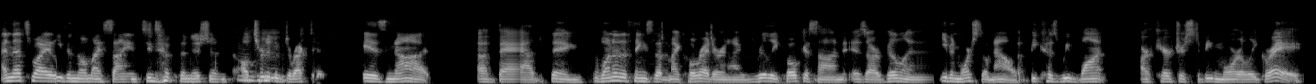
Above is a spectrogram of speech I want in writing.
And that's why, even though my sciencey definition, mm-hmm. alternative directive is not a bad thing. One of the things that my co-writer and I really focus on is our villain, even more so now, because we want our characters to be morally gray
